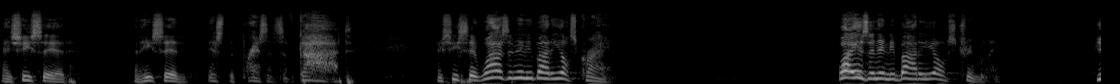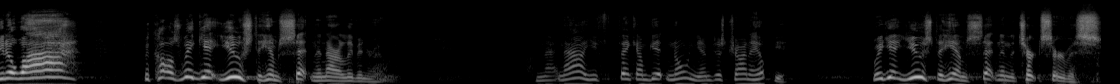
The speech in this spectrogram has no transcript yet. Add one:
And she said, and he said, it's the presence of God. And she said, Why isn't anybody else crying? Why isn't anybody else trembling? You know why? Because we get used to him sitting in our living room. Now you think I'm getting on you, I'm just trying to help you. We get used to him sitting in the church service.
